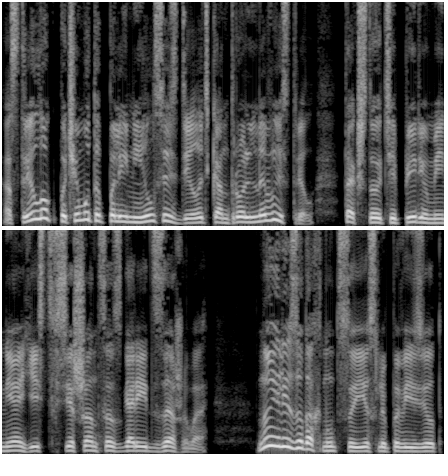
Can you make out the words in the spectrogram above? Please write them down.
А стрелок почему-то поленился сделать контрольный выстрел, так что теперь у меня есть все шансы сгореть заживо. Ну или задохнуться, если повезет.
